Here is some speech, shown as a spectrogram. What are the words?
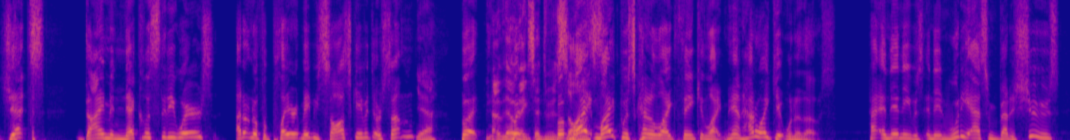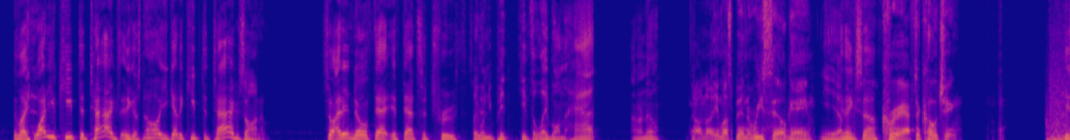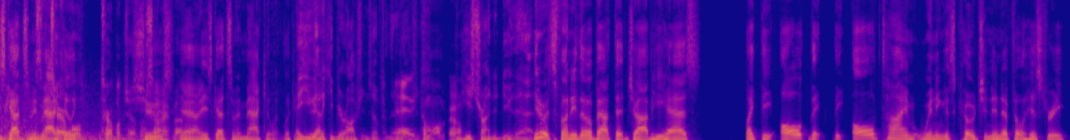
Jets diamond necklace that he wears. I don't know if a player, maybe Sauce gave it or something. yeah. But That but, makes sense if it's But Mike. Mike was kind of like thinking, like, man, how do I get one of those? How- And then he was, and then Woody asked him about his shoes, and like, why do you keep the tags? And he goes, no, you got to keep the tags on them. So I didn't know if that if that's a truth. It's like when you keep the label on the hat. I don't know. I don't know. He must be in the resale game. Yeah. You think so? Career after coaching. He's got some It's a immaculate terrible, terrible joke. shoes. I'm sorry about yeah, he's got some immaculate looking. Hey, you got to keep your options open there. Hey, Regis. come on, bro. And he's trying to do that. You know what's funny though about that job he has? Like the all the the all time winningest coach in NFL history,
